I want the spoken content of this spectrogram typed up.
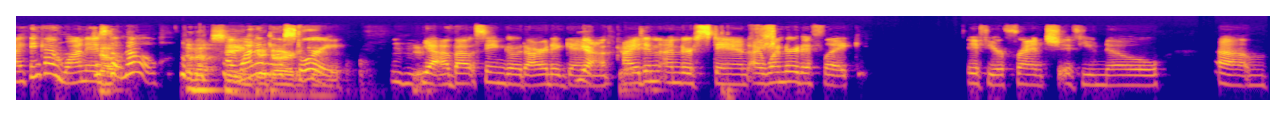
I think I wanted Just No. don't know. About I seeing wanted Godard more again. story. Mhm. Yeah, about seeing Godard again. Yeah. I didn't understand. I wondered if like if you're French, if you know um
